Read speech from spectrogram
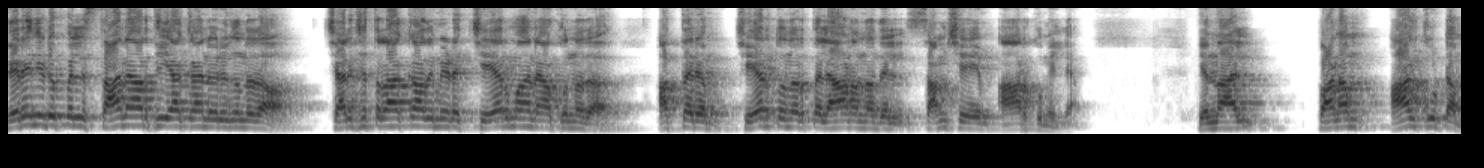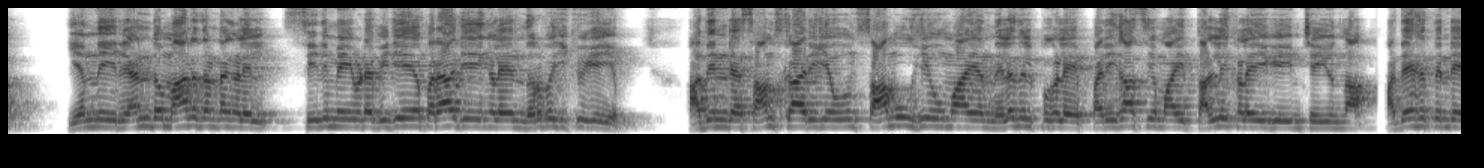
തെരഞ്ഞെടുപ്പിൽ സ്ഥാനാർത്ഥിയാക്കാൻ ഒരുങ്ങുന്നത് ചലച്ചിത്ര അക്കാദമിയുടെ ചെയർമാനാക്കുന്നത് അത്തരം ചേർത്തു നിർത്തലാണെന്നതിൽ സംശയം ആർക്കുമില്ല. എന്നാൽ പണം ആൾക്കൂട്ടം എന്നീ രണ്ട് മാനദണ്ഡങ്ങളിൽ സിനിമയുടെ വിജയ പരാജയങ്ങളെ നിർവചിക്കുകയും അതിന്റെ സാംസ്കാരികവും സാമൂഹികവുമായ നിലനിൽപ്പുകളെ പരിഹാസ്യമായി തള്ളിക്കളയുകയും ചെയ്യുന്ന അദ്ദേഹത്തിന്റെ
